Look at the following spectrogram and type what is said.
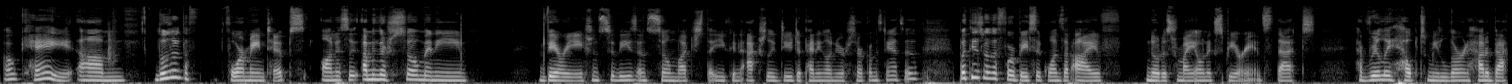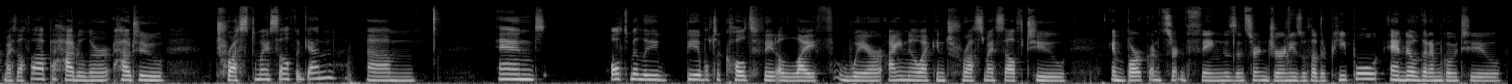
Okay, um, those are the four main tips. Honestly, I mean, there's so many variations to these and so much that you can actually do depending on your circumstances. But these are the four basic ones that I've noticed from my own experience that have really helped me learn how to back myself up, how to learn how to trust myself again, um, and ultimately be able to cultivate a life where I know I can trust myself to embark on certain things and certain journeys with other people and know that I'm going to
